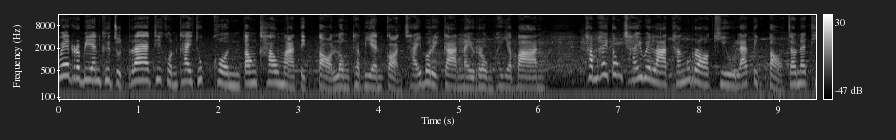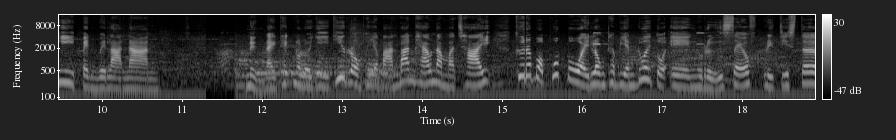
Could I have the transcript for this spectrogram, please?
เวชระเบียนคือจุดแรกที่คนไข้ทุกคนต้องเข้ามาติดต่อลงทะเบียนก่อนใช้บริการในโรงพยาบาลทำให้ต้องใช้เวลาทั้งรอคิว และติดต่อเจ้าหน้าที่เป็นเวลานานหนึ่งในเทคโนโลยีที่โรงพยาบาลบ้านแพ้วนำมาใช้ คือระบบผู้ป่วยลงทะเบียนด้วยตัวเองหรือ Self Register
